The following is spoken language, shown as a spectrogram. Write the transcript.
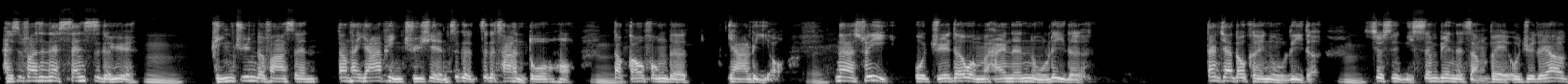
还是发生在三四个月？嗯，平均的发生，让它压平曲线，这个这个差很多哈。到高峰的压力哦，那所以我觉得我们还能努力的，大家都可以努力的。嗯，就是你身边的长辈，我觉得要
